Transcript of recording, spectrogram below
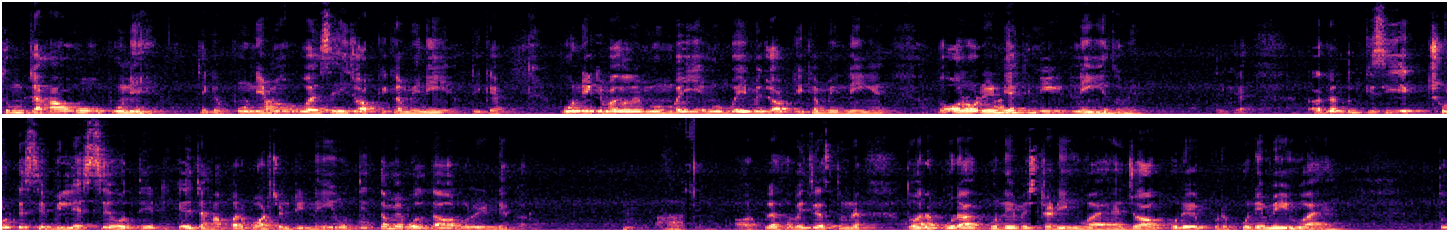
तुम जहाँ हो पुणे ठीक है? पुणे में वैसे ही जॉब की कमी नहीं है। ठीक है? पुणे के बगल में मुंबई है मुंबई में जॉब की कमी नहीं है। तो ऑल ओवर इंडिया की नीड नहीं है तुम्हें। ठीक है? अगर तुम किसी एक छोटे से विलेज से होते ठीक है जहाँ पर अपॉर्चुनिटी नहीं होती तब मैं बोलता ऑल ओवर इंडिया करो। हाँ सर और प्लस अभी जैसे तुमने तुम्हारा पूरा पुणे में स्टडी हुआ है जॉब पूरे पूरे पुणे में ही हुआ है तो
